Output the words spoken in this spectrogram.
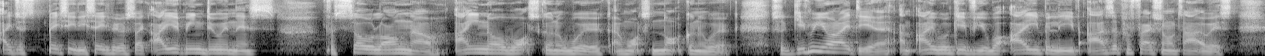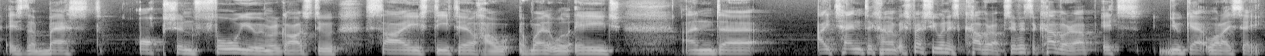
I just basically say to people, it's like I have been doing this for so long now. I know what's going to work and what's not going to work. So give me your idea, and I will give you what I believe as a professional tattooist is the best option for you in regards to size, detail, how well it will age, and uh, I tend to kind of, especially when it's cover ups. If it's a cover up, it's you get what I say.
